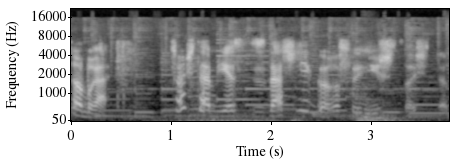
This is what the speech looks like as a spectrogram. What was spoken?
Dobra, coś tam jest znacznie gorsze niż coś tam.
